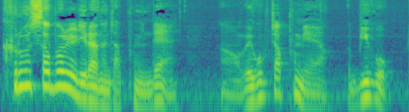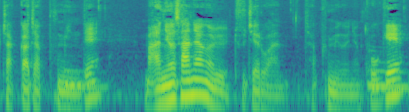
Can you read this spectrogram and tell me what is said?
크루서블이라는 작품인데 어, 외국 작품이에요. 미국 작가 작품인데 마녀 사냥을 주제로 한 작품이거든요. 그게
